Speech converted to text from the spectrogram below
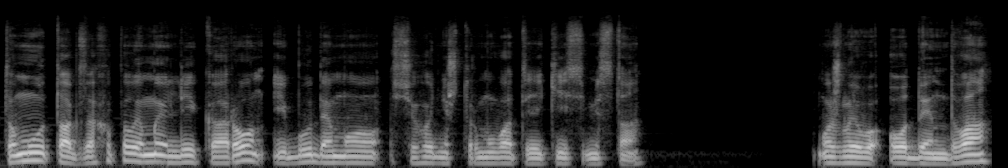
Тому так, захопили ми лікарон і будемо сьогодні штурмувати якісь міста. Можливо, один-два.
